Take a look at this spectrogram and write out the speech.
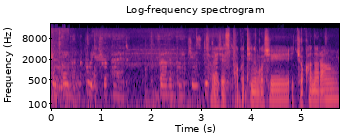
Containment breach repaired. 자, 이제. 스파크 튀는 것이 이쪽 하나랑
